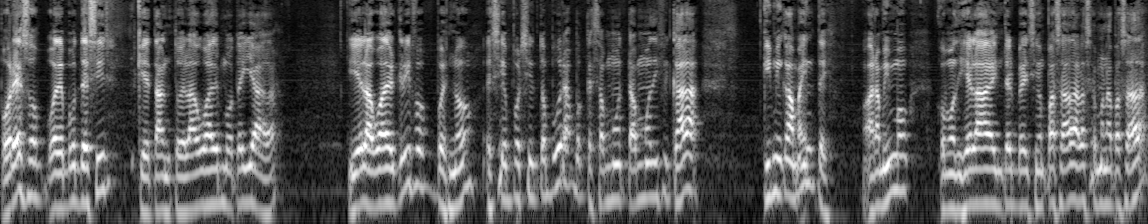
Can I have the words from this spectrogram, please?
Por eso podemos decir que tanto el agua embotellada y el agua del grifo, pues no, es 100% pura porque está modificada químicamente. Ahora mismo como dije la intervención pasada, la semana pasada,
